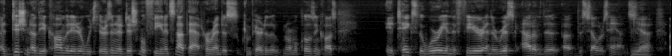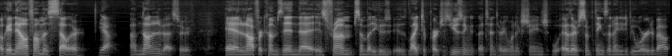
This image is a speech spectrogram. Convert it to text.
addition of the accommodator, which there is an additional fee, and it's not that horrendous compared to the normal closing costs, it takes the worry and the fear and the risk out of the, uh, the seller's hands. Yeah. Okay, now if I'm a seller, Yeah. I'm not an investor, and an offer comes in that is from somebody who's is like to purchase using a 1031 exchange, are there some things that I need to be worried about?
